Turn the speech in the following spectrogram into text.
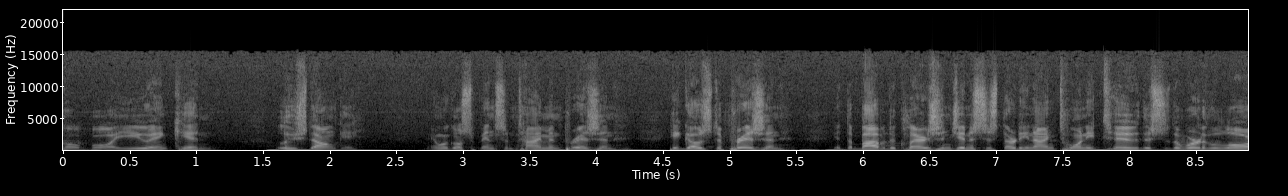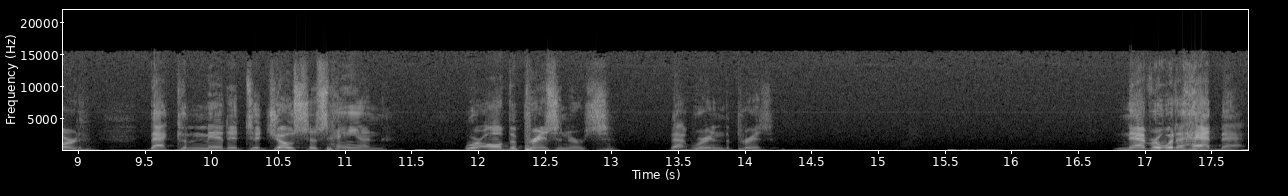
Oh boy, you ain't kidding. Loose donkey. And we're going to spend some time in prison. He goes to prison. Yet the Bible declares in Genesis 39 22, this is the word of the Lord, that committed to Joseph's hand were all the prisoners that were in the prison. Never would have had that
